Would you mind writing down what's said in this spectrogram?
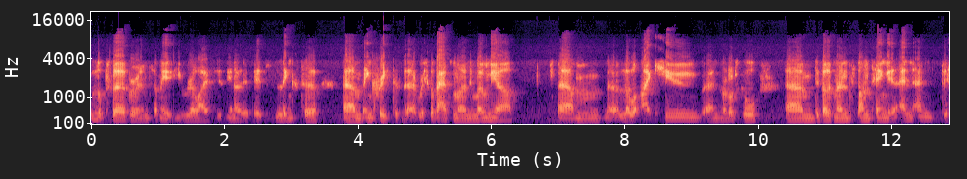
looked further, and suddenly you realise, you know, it, it's linked to um, increased uh, risk of asthma, pneumonia, um, uh, lower IQ, and neurological um, development, stunting, and, and this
